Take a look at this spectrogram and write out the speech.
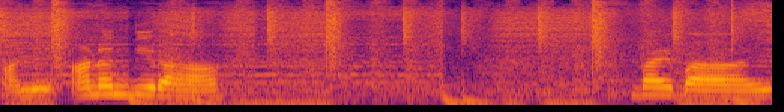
आणि आनंदी राहा. बाय बाय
